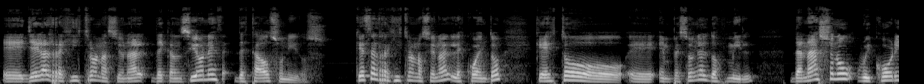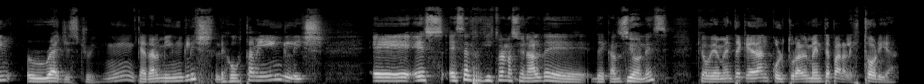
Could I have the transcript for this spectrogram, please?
eh, llega al Registro Nacional de Canciones de Estados Unidos. ¿Qué es el Registro Nacional? Les cuento que esto empezó en el 2000 The National Recording Registry. Mm, ¿Qué tal mi English? ¿Les gusta mi English? Eh, es, el registro nacional de, canciones que obviamente quedan culturalmente para la historia.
